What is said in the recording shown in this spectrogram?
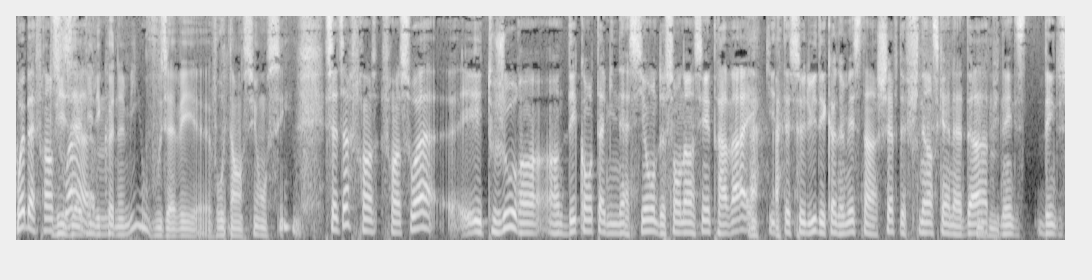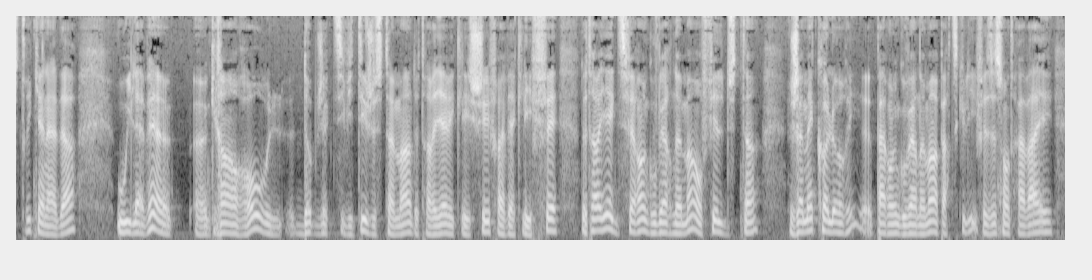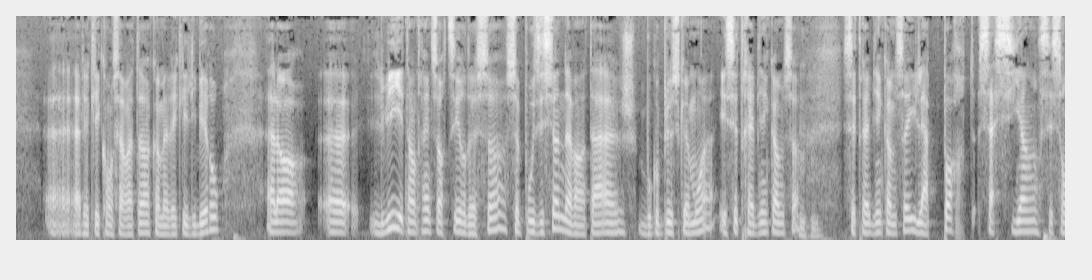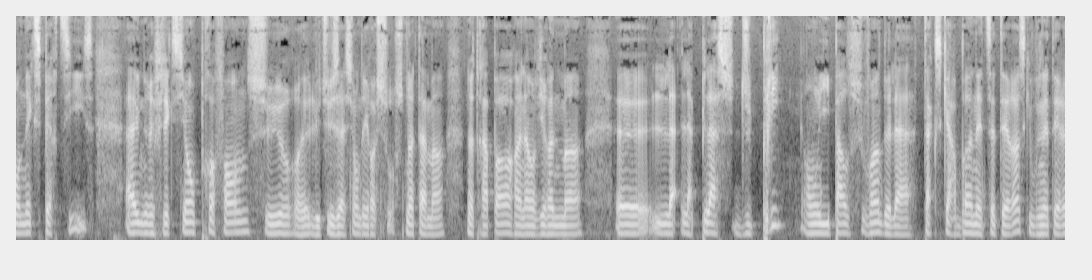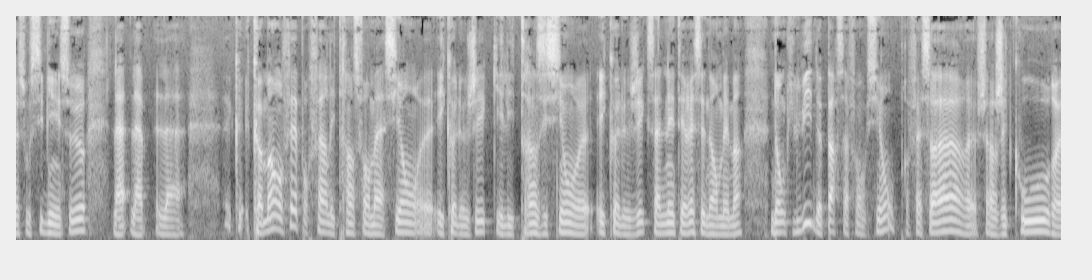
ouais, ben François vis-à-vis euh, l'économie où vous avez vos tensions aussi? C'est-à-dire François est toujours en, décontamination de son ancien travail, ah. qui était celui d'économiste en chef de Finance Canada mm-hmm. puis d'Industrie Canada, où il avait un un grand rôle d'objectivité, justement, de travailler avec les chiffres, avec les faits, de travailler avec différents gouvernements au fil du temps, jamais coloré euh, par un gouvernement en particulier. Il faisait son travail euh, avec les conservateurs comme avec les libéraux. Alors, euh, lui est en train de sortir de ça, se positionne davantage, beaucoup plus que moi, et c'est très bien comme ça. Mm-hmm. C'est très bien comme ça. Il apporte sa science et son expertise à une réflexion profonde sur euh, l'utilisation des ressources, notamment notre rapport à l'environnement, euh, la, la place du prix on y parle souvent de la taxe carbone, etc., ce qui vous intéresse aussi, bien sûr, la, la, la, comment on fait pour faire les transformations euh, écologiques et les transitions euh, écologiques, ça l'intéresse énormément. Donc lui, de par sa fonction, professeur, euh, chargé de cours,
